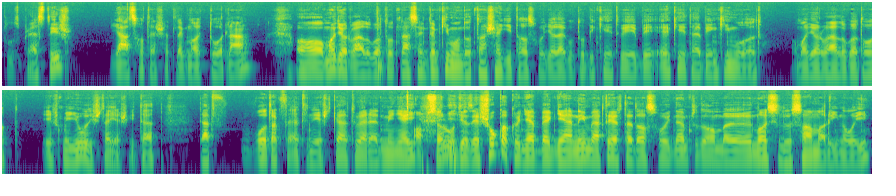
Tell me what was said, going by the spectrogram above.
plusz presztízs, játszhat esetleg nagy tornán. A magyar válogatottnál szerintem kimondottan segít az, hogy a legutóbbi két, VB, két ebén kim volt a magyar válogatott, és még jól is teljesített tehát voltak feltűnést keltő eredményei. Abszolút. Így azért sokkal könnyebb megnyerni, mert érted az, hogy nem tudom, nagyszülő Samarinoi,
